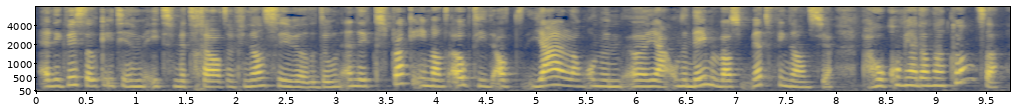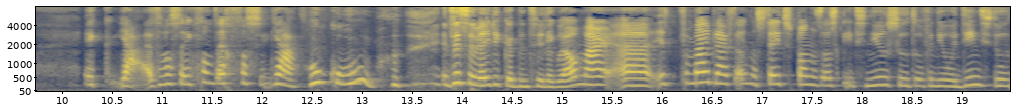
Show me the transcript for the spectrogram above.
En ik wist dat ik iets, iets met geld en financiën wilde doen. En ik sprak iemand ook die al jarenlang onder, ja, ondernemer was met financiën. Maar hoe kom jij dan aan klanten? Ik, ja, het was, ik vond het echt ja, hoe, hoe? Intussen weet ik het natuurlijk wel, maar uh, voor mij blijft het ook nog steeds spannend als ik iets nieuws doe of een nieuwe dienst doe.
